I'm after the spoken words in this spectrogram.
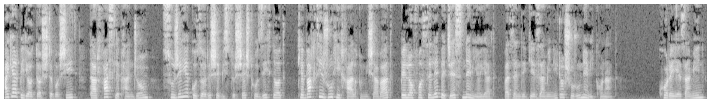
اگر به یاد داشته باشید در فصل پنجم سوژه گزارش 26 توضیح داد که وقتی روحی خلق می شود بلافاصله به جسم نمی آید و زندگی زمینی را شروع نمی کند. کره زمین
